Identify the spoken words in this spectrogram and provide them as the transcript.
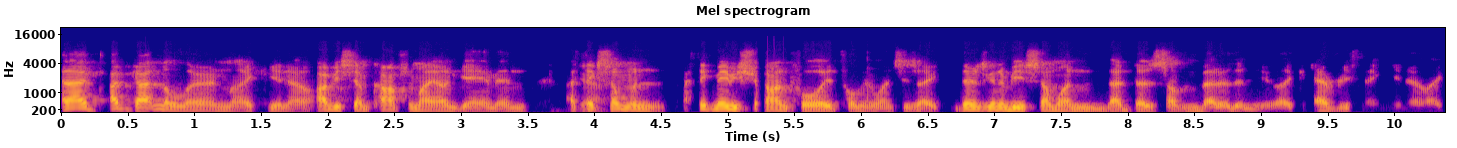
and I've I've gotten to learn, like, you know, obviously I'm confident in my own game, and I think someone, I think maybe Sean Foley told me once, he's like, there's gonna be someone that does something better than you, like everything, you know, like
